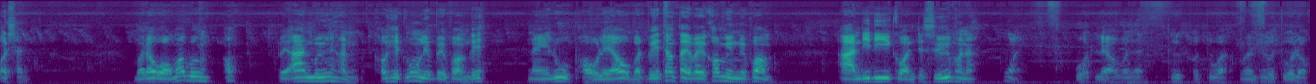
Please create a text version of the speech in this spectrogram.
ว่าสันบัดเราออกมาเบิ่งเอ้าไปอ่านเบิ่งหันเขาเฮ็ดวงเล็บไปพร้อมเด้ในรูปเผาแล้ว บัดเวททั้งไตไว้ข้อมูลในพร้อม อ่านดีๆก่อนจะซื้อพะนะ วยผปวดแล้วว่าซั่นถือเขาตัวเมื่ถือเขาตัวดอก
